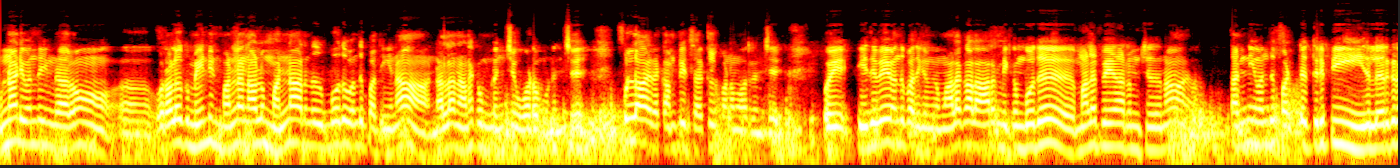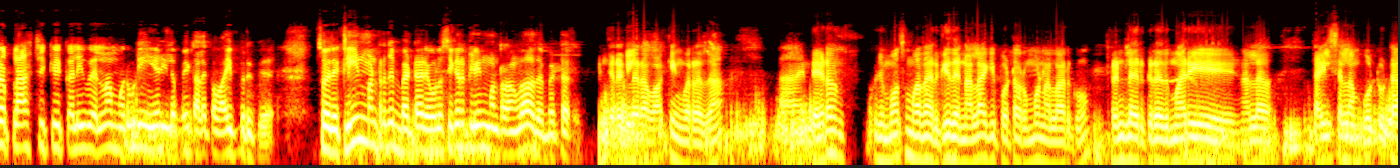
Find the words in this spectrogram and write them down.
முன்னாடி வந்து இருந்தாலும் ஓரளவுக்கு மெயின்டைன் பண்ணலனாலும் மண்ணாக இருந்தது போது வந்து பார்த்தீங்கன்னா நல்லா நடக்க முடிஞ்சு ஓட முடிஞ்சுச்சு. ஃபுல்லாக இதை கம்ப்ளீட் சர்க்கிள் பண்ண மாதிரி இருந்துச்சு. இப்போ இதுவே வந்து பார்த்தீங்கன்னா மழை காலம் ஆரம்பிக்கும் போது மழை பெய்ய ஆரம்பிச்சதுன்னா தண்ணி வந்து பட்டு திருப்பி இதுல இருக்கிற பிளாஸ்டிக் கழிவு எல்லாம் மறுபடியும் ஏரியில போய் கலக்க வாய்ப்பு இருக்கு. ஸோ இதை க்ளீன் பண்றது பெட்டர் எவ்வளவு சீக்கிரம் க்ளீன் பண்றாங்களோ அது பெட்டர் இங்கே ரெகுலராக வாக்கிங் வர்றது தான் இந்த இடம் கொஞ்சம் மோசமாக தான் இருக்குது இதை நல்லாக்கி போட்டால் ரொம்ப நல்லா இருக்கும் ஃப்ரெண்டில் இருக்கிறது மாதிரி நல்ல டைல்ஸ் எல்லாம் போட்டு விட்டா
